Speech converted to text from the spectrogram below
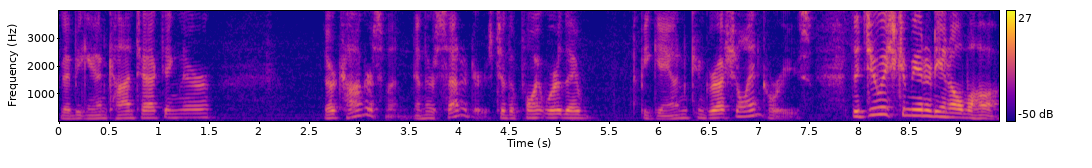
they began contacting their their congressmen and their senators to the point where they began congressional inquiries. The Jewish community in Omaha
